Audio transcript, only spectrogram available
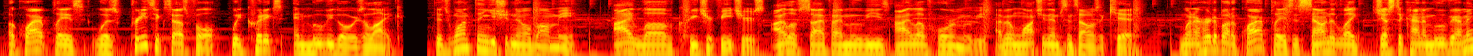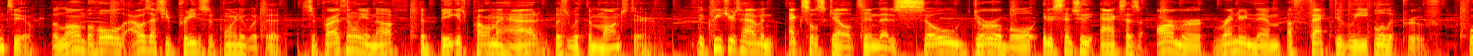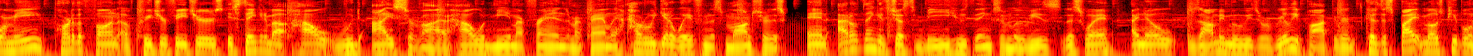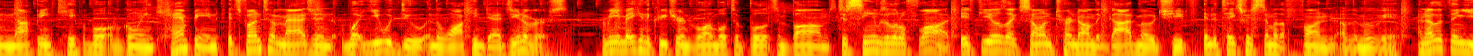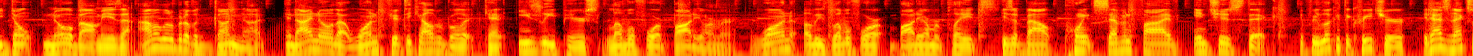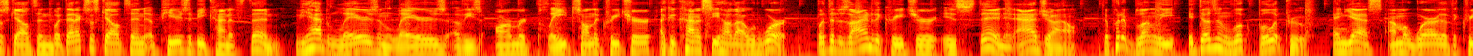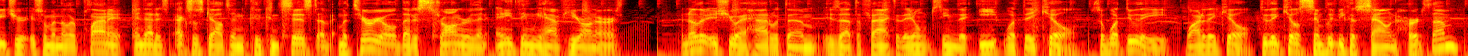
A Quiet Place was pretty successful with critics and moviegoers alike. There's one thing you should know about me. I love creature features. I love sci-fi movies. I love horror movies. I've been watching them since I was a kid. When I heard about A Quiet Place, it sounded like just the kind of movie I'm into. But lo and behold, I was actually pretty disappointed with it. Surprisingly enough, the biggest problem I had was with the monster. The creatures have an exoskeleton that is so durable, it essentially acts as armor, rendering them effectively bulletproof. For me, part of the fun of creature features is thinking about how would I survive? How would me and my friends and my family, how do we get away from this monster? This and I don't think it's just me who thinks of movies this way. I know zombie movies were really popular because despite most people not being capable of going camping, it's fun to imagine what you would do in the Walking Dead's universe. For me, making the creature invulnerable to bullets and bombs just seems a little flawed. It feels like someone turned on the God mode sheet and it takes away some of the fun of the movie. Another thing you don't know about me is that I'm a little bit of a gun nut, and I know that one 50 caliber bullet can easily pierce level 4 body armor. One of these level 4 body armor plates is about 0.75 inches thick. If we look at the creature, it has an exoskeleton, but that exoskeleton appears to be kind of thin. If you had layers and layers of these armored plates on the creature, I could kind of see how that would work. But the design of the creature is thin and agile. To put it bluntly, it doesn't look bulletproof. And yes, I'm aware that the creature is from another planet and that its exoskeleton could consist of material that is stronger than anything we have here on Earth. Another issue I had with them is that the fact that they don't seem to eat what they kill. So what do they eat? Why do they kill? Do they kill simply because sound hurts them?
